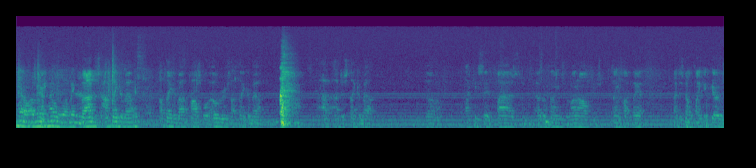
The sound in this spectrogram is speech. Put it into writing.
no, I mean, there's no, I mean. But I just, I think about, I think about possible odors, I think about, I, I just think about, uh, like you said, flies and other things, and runoff and things like that. I just don't think it goes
